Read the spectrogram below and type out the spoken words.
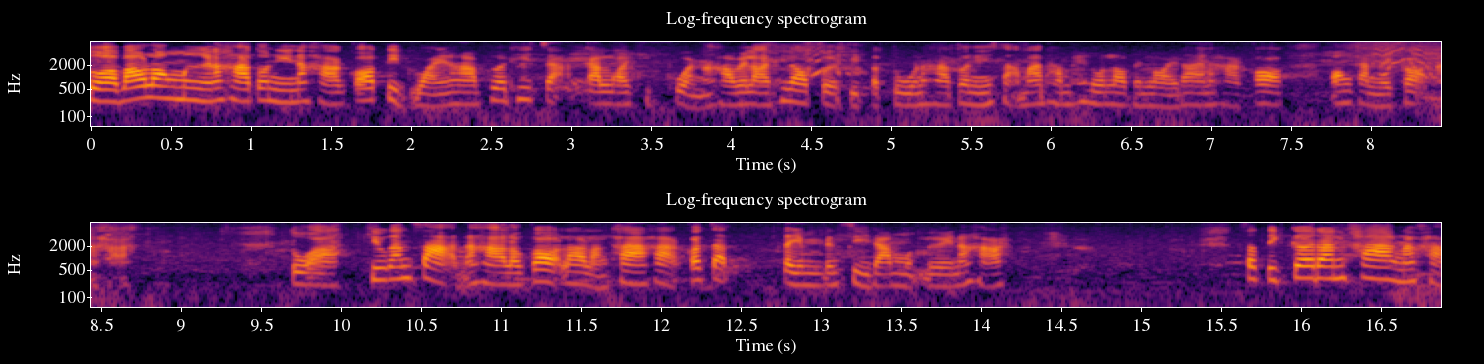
ตัวเบ้ารองมือนะคะ ตัวนี้นะคะก็ติดไว้นะคะ เพื่อที่จะกันรอยขีดข่วนนะคะ เวลาที่เราเปิดปิดประตูนะคะ ตัวนี้สามารถทำให้รถเราเป็นรอยได้นะคะ ก็ป้องกันไว้ก่อนนะคะ ตัวคิ้วกันสาดนะคะ แล้วก็ราวหลังคาค่ะ ก็จัดเต็มเป็นสีดำหมดเลยนะคะสติกเกอร์ด้านข้างนะคะ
